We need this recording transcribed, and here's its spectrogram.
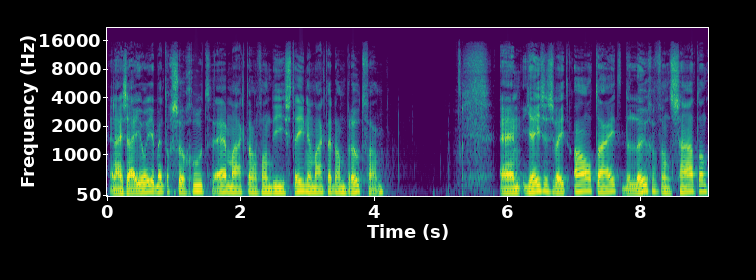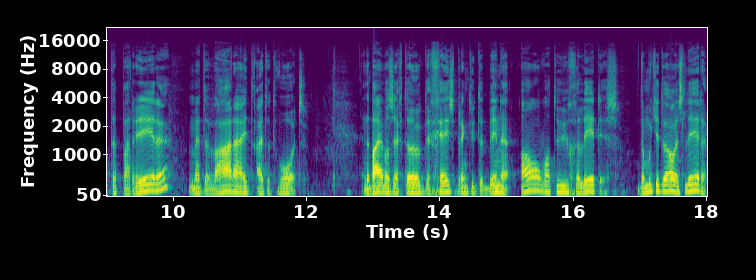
En hij zei, joh, je bent toch zo goed, hè? maak dan van die stenen, maak daar dan brood van. En Jezus weet altijd de leugen van Satan te pareren met de waarheid uit het woord. En de Bijbel zegt ook: de geest brengt u te binnen al wat u geleerd is. Dan moet je het wel eens leren.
